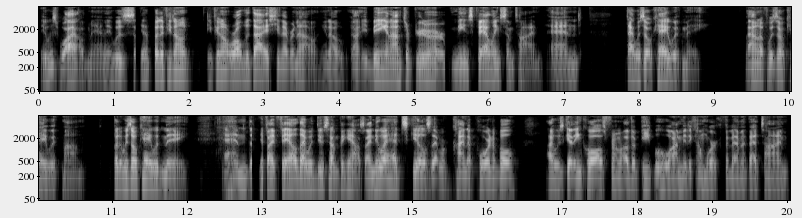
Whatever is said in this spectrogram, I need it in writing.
it was wild, man. It was but if you don't if you don't roll the dice, you never know. You know, uh, being an entrepreneur means failing sometime and that was okay with me. I don't know if it was okay with mom, but it was okay with me. And if I failed, I would do something else. I knew I had skills that were kind of portable. I was getting calls from other people who wanted me to come work for them at that time.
